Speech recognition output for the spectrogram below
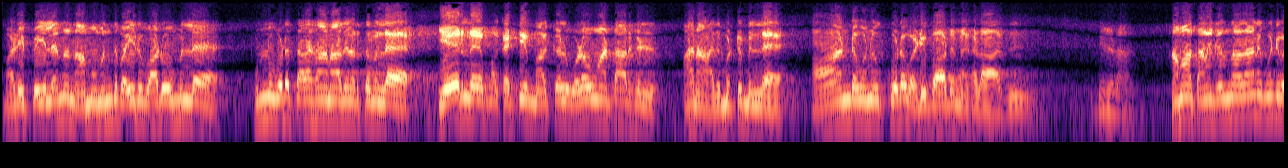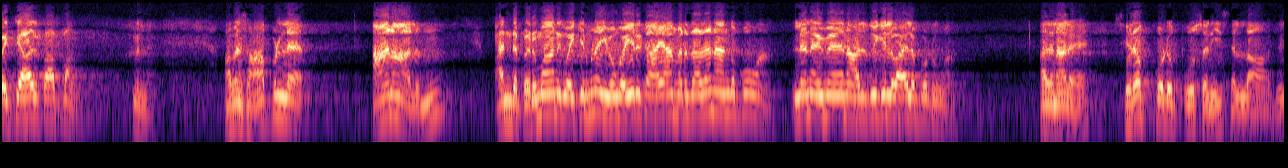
மழை பெய்யலன்னு நாம வந்து வயிறு வாடுவோம் இல்ல புல்லு கூட தலகானாது அர்த்தம் இல்ல ஏர்ல கட்டி மக்கள் உழவ மாட்டார்கள். ஆனா அது மட்டும் இல்ல ஆண்டவனுக்கு கூட வழிபாடு நிகழாது. நிகழாது. ஆமா தனக்கு இருந்தா தானே கொண்டு வச்சாது பார்ப்பான். இல்ல. அவன் சாப்பிடல. ஆனாலும் அந்த பெருமானுக்கு வைக்கணும்னா இவன் வயிறு காயாம இருந்தா தானே அங்க போவான். இல்லைன்னா இவன் அது தூக்கில வாயில போட்டுவான் அதனால சிறப்பொடு பூசணி செல்லாது.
